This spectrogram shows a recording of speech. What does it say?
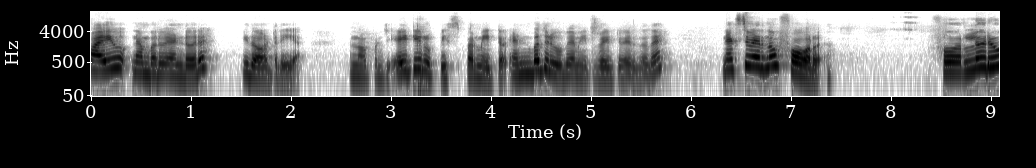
ഫൈവ് നമ്പർ വേണ്ടവർ ഇത് ഓർഡർ ചെയ്യുക ഒന്ന് ഓപ്പൺ ചെയ്യുക എയ്റ്റി റുപ്പീസ് പെർ മീറ്റർ എൺപത് രൂപ മീറ്റർ റേറ്റ് വരുന്നത്. നെക്സ്റ്റ് വരുന്നു ഫോറ് ഫോറിലൊരു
